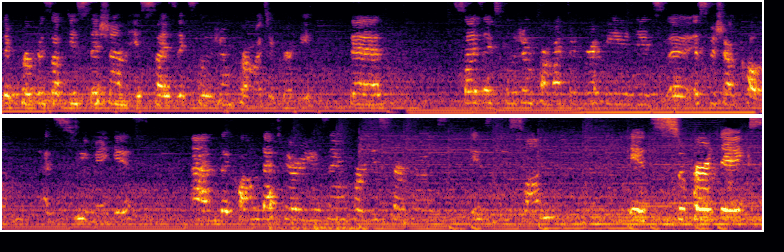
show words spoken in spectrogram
the purpose of this session is size exclusion chromatography. The size exclusion chromatography needs a, special column, as you may guess. And the column that we are using for this purpose is this one. It's Superdex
